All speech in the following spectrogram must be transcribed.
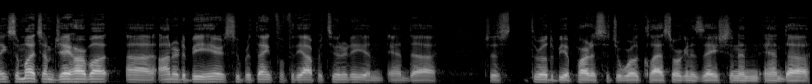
Thanks so much. I'm Jay Harbaugh. Uh, honored to be here. Super thankful for the opportunity and, and uh, just thrilled to be a part of such a world class organization. And, and uh,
